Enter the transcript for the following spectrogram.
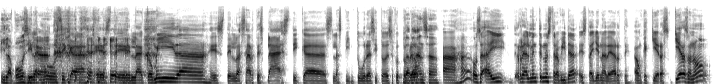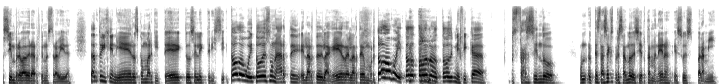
Y la música. y la música, este, la comida, este, las artes plásticas, las pinturas y todo ese la danza. Ajá, o sea, ahí realmente nuestra vida está llena de arte, aunque quieras, quieras o no, siempre va a haber arte en nuestra vida. Tanto ingenieros como arquitectos, electricistas, todo, güey, todo es un arte, el arte de la guerra, el arte de amor, todo, güey, todo, todo, lo, todo significa, pues estás haciendo, un- te estás expresando de cierta manera, eso es para mí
